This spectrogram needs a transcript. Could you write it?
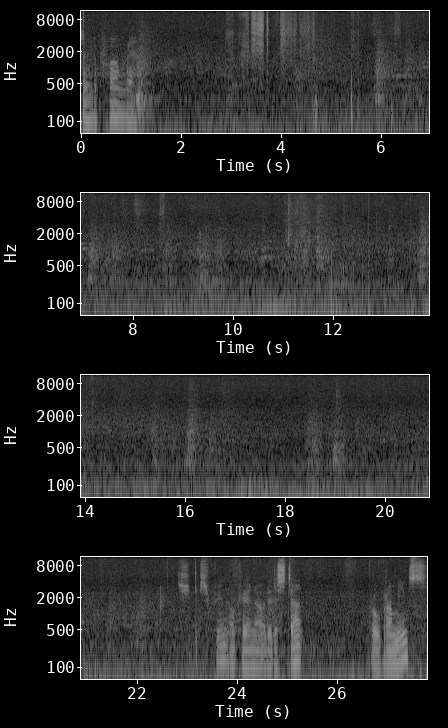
send the firmware okay now let us start programmings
